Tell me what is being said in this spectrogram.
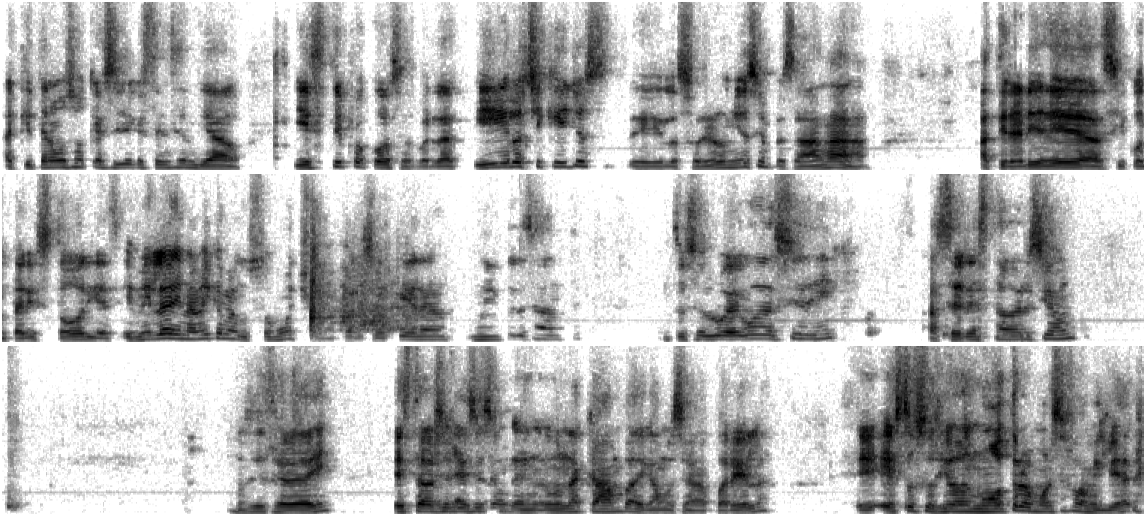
aquí tenemos un castillo que está incendiado y ese tipo de cosas, ¿verdad? Y los chiquillos, eh, los sobrinos míos empezaban a, a tirar ideas y contar historias. Y a mí la dinámica me gustó mucho, me pareció que era muy interesante. Entonces luego decidí hacer esta versión. No sé si se ve ahí. Esta versión es en una camba, digamos, en acuarela. Eh, esto surgió en otro almuerzo familiar.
